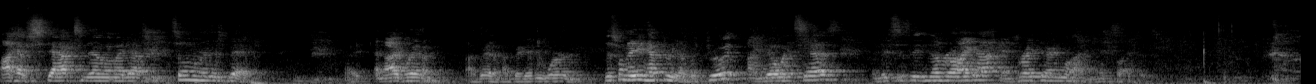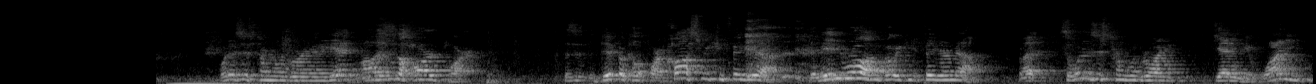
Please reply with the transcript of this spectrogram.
I have stacks of them on my desk. Some of them are this big. Right? And I've read them. I've read them. I've read every word. of them. This one I didn't have to read. I went through it. I know what it says. And this is the number I got, and it's right there in line. Next slide, please. What is this terminal going to get? Oh, this is the hard part. This is the difficult part. Costs we can figure out. They may be wrong, but we can figure them out. Right? So what is this terminal groin getting you? Why do you,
